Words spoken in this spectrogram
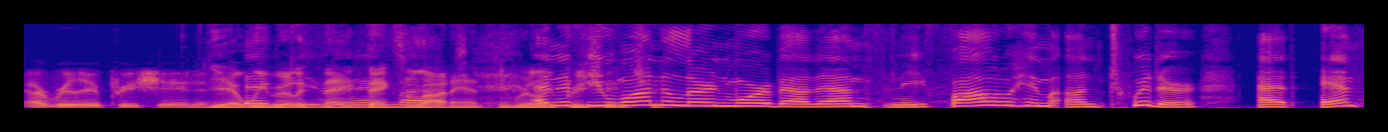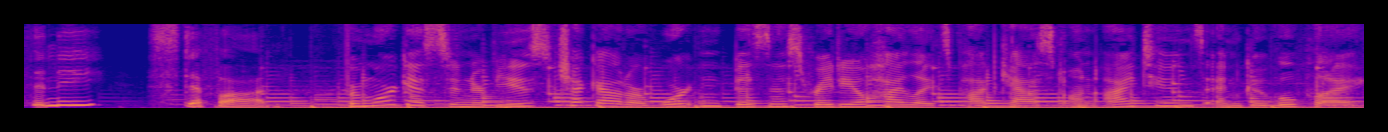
I really appreciate it. Yeah, thank we really thank. Thanks much. a lot, Anthony. Really and if you want to learn more about Anthony, follow him on Twitter at Anthony Stephan. For more guest interviews, check out our Wharton Business Radio Highlights podcast on iTunes and Google Play.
